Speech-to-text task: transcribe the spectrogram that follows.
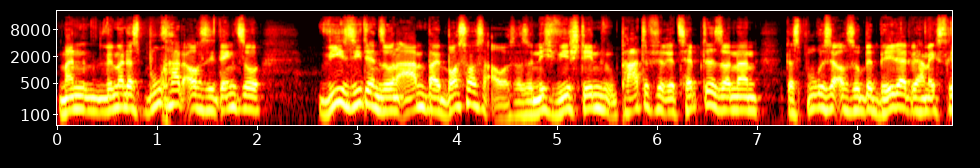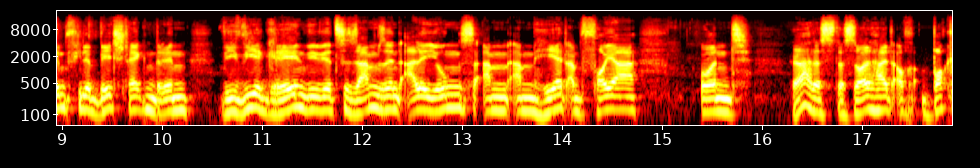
man, wenn man das Buch hat, auch sie denkt so, wie sieht denn so ein Abend bei Bosshaus aus? Also nicht, wir stehen Pate für Rezepte, sondern das Buch ist ja auch so bebildert. Wir haben extrem viele Bildstrecken drin, wie wir grillen, wie wir zusammen sind, alle Jungs am, am Herd, am Feuer. Und ja, das, das soll halt auch Bock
